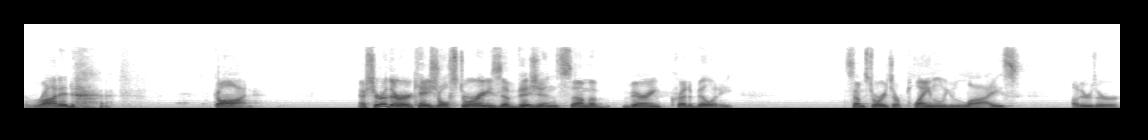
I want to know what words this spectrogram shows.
rotted, gone. Now, sure, there are occasional stories of visions, some of varying credibility. Some stories are plainly lies, others are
